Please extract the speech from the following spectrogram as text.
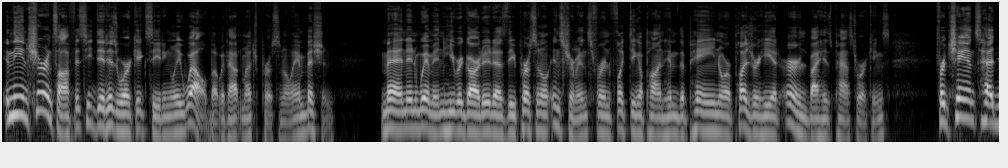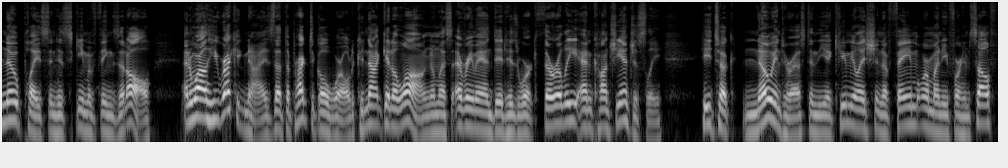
In the insurance office, he did his work exceedingly well, but without much personal ambition. Men and women he regarded as the personal instruments for inflicting upon him the pain or pleasure he had earned by his past workings, for chance had no place in his scheme of things at all, and while he recognized that the practical world could not get along unless every man did his work thoroughly and conscientiously, he took no interest in the accumulation of fame or money for himself,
